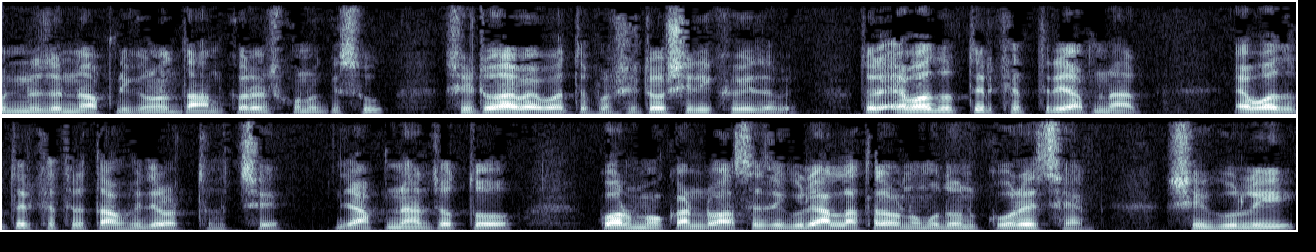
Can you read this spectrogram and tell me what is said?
অন্য জন্য আপনি কোনো দান করেন, কোনো কিছু, সেটাও সেটাও শিরিক হয়ে যাবে। তো আবাদতের ক্ষেত্রে আপনার আবাদতের ক্ষেত্রে তাহিদের অর্থ হচ্ছে যে আপনার যত কর্মকাণ্ড আছে, যেগুলি আল্লাহ তালা অনুমোদন করেছেন, সেগুলি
